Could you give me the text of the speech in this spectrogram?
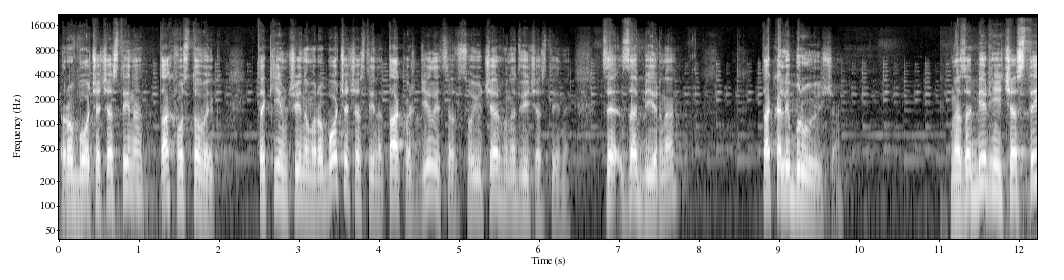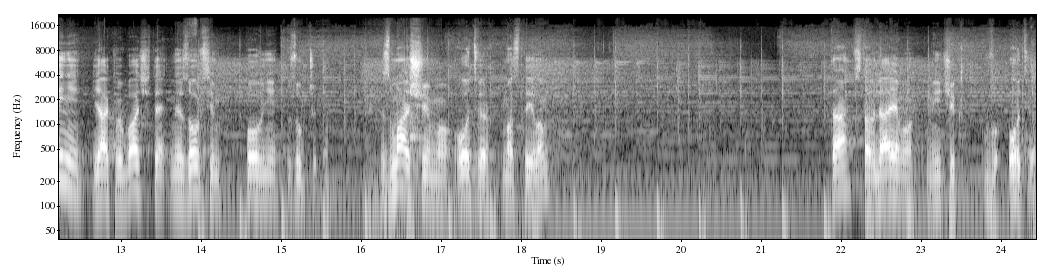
робоча частина та хвостовик. Таким чином, робоча частина також ділиться в свою чергу на дві частини: це забірна та калібруюча. На забірній частині, як ви бачите, не зовсім повні зубчики. Змащуємо отвір мастилом та вставляємо мічик в отвір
